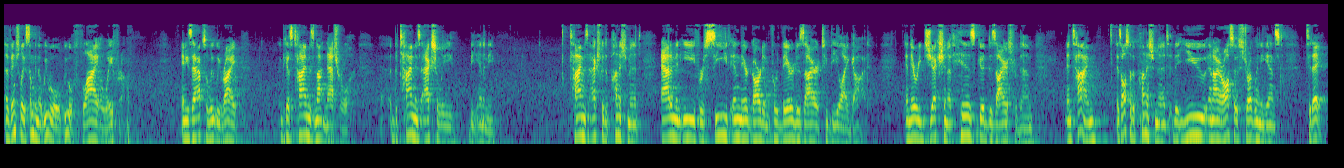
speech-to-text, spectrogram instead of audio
eventually something that we will we will fly away from. And he's absolutely right because time is not natural, but time is actually the enemy. Time is actually the punishment Adam and Eve receive in their garden for their desire to be like God and their rejection of His good desires for them. And time is also the punishment that you and I are also struggling against today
